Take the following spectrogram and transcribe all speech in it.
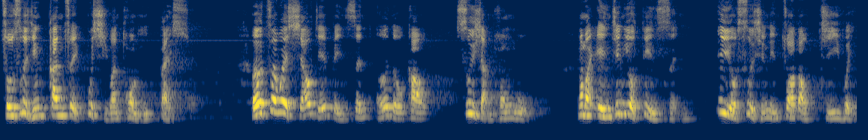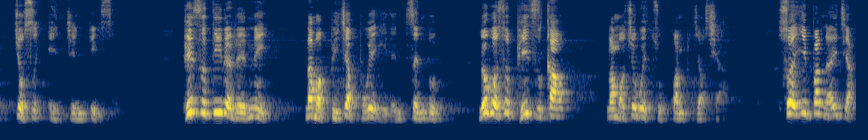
处事情干脆不喜欢拖泥带水。而这位小姐本身额头高，思想丰富，那么眼睛又定神。一有事情能抓到机会，就是眼睛定神。鼻子低的人呢，那么比较不会与人争论；如果是鼻子高，那么就会主观比较强。所以一般来讲，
